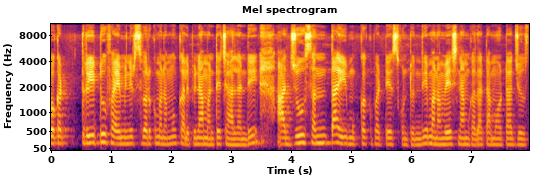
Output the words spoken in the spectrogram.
ఒక త్రీ టు ఫైవ్ మినిట్స్ వరకు మనము కలిపినామంటే చాలండి. ఆ జ్యూస్ అంతా ఈ ముక్కకు పట్టేసుకుంటుంది. మనం వేసినాం కదా టమోటా జ్యూస్.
